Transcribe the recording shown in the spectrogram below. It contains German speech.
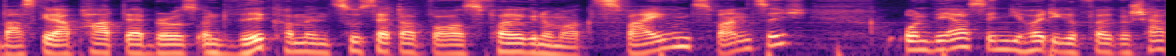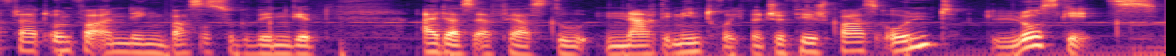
Was geht ab, Hardware Bros und willkommen zu Setup Wars Folge Nummer 22. Und wer es in die heutige Folge geschafft hat und vor allen Dingen, was es zu gewinnen gibt, all das erfährst du nach dem Intro. Ich wünsche viel Spaß und los geht's!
